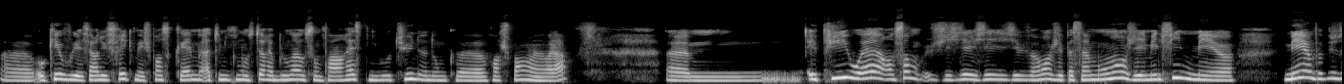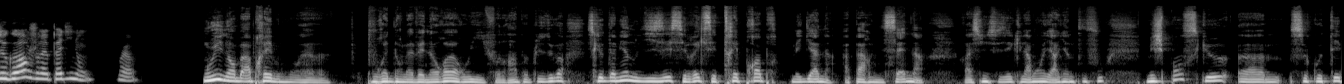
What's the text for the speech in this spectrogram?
ok, vous voulez faire du fric, mais je pense quand même Atomic Monster et Blue Mouse sont pas un reste niveau thune, donc franchement, voilà. Euh, et puis ouais, ensemble, j'ai vraiment j'ai passé un moment, j'ai aimé le film, mais euh, mais un peu plus de gore, j'aurais pas dit non. Voilà. Oui, non, bah après bon. Euh, pour être dans la veine horreur, oui, il faudra un peu plus de gore. Ce que Damien nous disait, c'est vrai que c'est très propre, Megan, à part une scène. Racine faisait clairement, il y a rien de foufou. Mais je pense que ce côté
